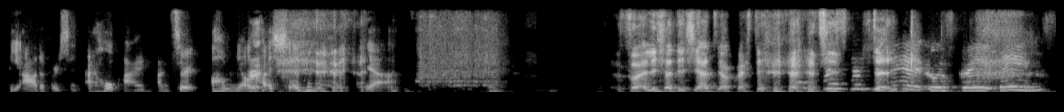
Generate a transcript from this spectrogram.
the other person. I hope I answered um your question. yeah. So Alicia, did she answer your question? yes, yes, she did. It was great. Thanks.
